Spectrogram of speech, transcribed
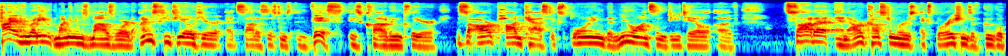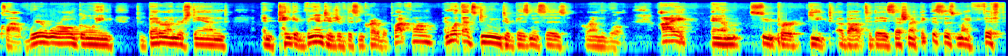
Hi, everybody. My name is Miles Ward. I'm CTO here at SADA Systems, and this is Cloud and Clear. This is our podcast exploring the nuance and detail of SADA and our customers' explorations of Google Cloud, where we're all going to better understand and take advantage of this incredible platform and what that's doing to businesses around the world. I am super geeked about today's session. I think this is my fifth,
